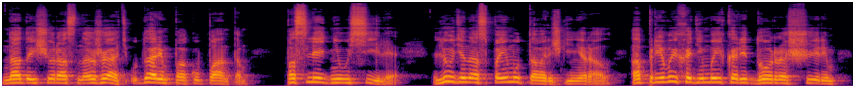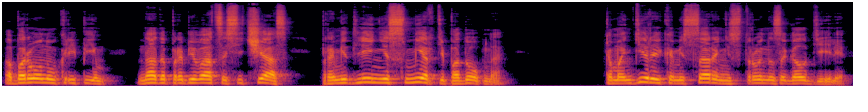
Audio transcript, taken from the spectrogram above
Надо еще раз нажать, ударим по оккупантам. Последние усилия. Люди нас поймут, товарищ генерал. А при выходе мы коридор расширим, оборону укрепим. Надо пробиваться сейчас. Промедление смерти подобно. Командиры и комиссары нестройно загалдели.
